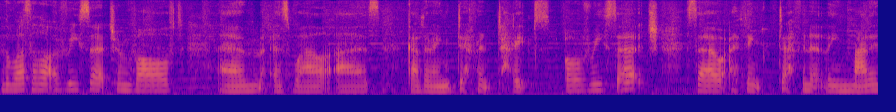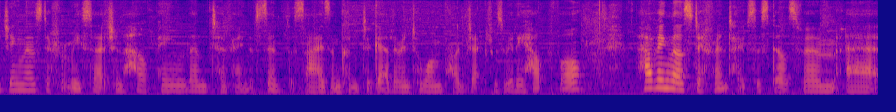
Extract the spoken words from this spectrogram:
there was a lot of research involved um, as well as gathering different types of research. So I think definitely managing those different research and helping them to kind of synthesize and come together into one project was really helpful. Having those different types of skills from uh,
